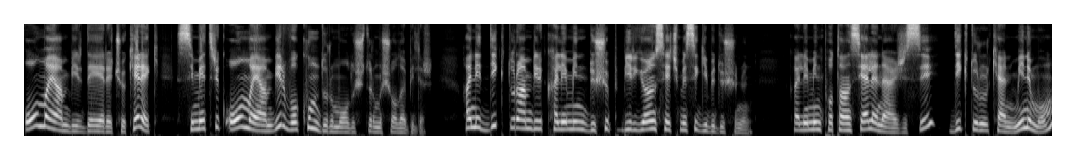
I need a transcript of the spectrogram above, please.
olmayan bir değere çökerek simetrik olmayan bir vakum durumu oluşturmuş olabilir. Hani dik duran bir kalemin düşüp bir yön seçmesi gibi düşünün. Kalemin potansiyel enerjisi dik dururken minimum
